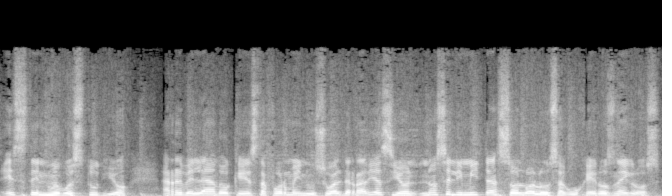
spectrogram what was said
este nuevo estudio ha revelado que esta forma inusual de radiación no se limita solo a los agujeros negros,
